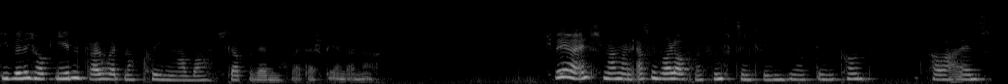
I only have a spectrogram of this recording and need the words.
Die will ich auf jeden Fall heute noch kriegen, aber ich glaube, wir werden noch weiterspielen danach. Ich will ja endlich mal meinen ersten Roller auf Rang 15 kriegen hier auf dem Account. Power 1.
